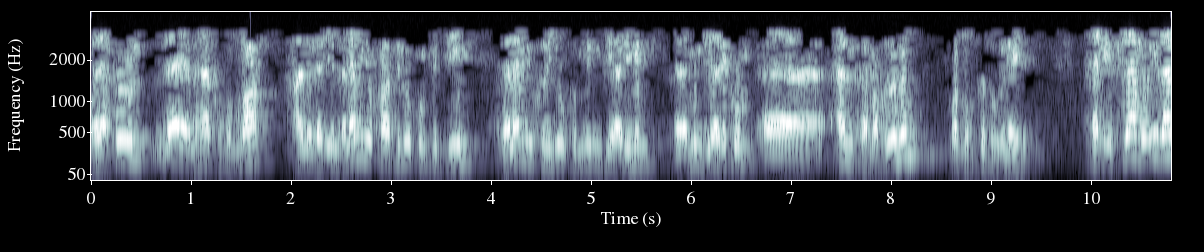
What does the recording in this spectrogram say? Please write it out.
ويقول لا ينهاكم الله عن الذين لم يقاتلوكم في الدين ولم يخرجوكم من ديارهم من دياركم أن تبروهم وتقسطوا إليهم. فالإسلام اذا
